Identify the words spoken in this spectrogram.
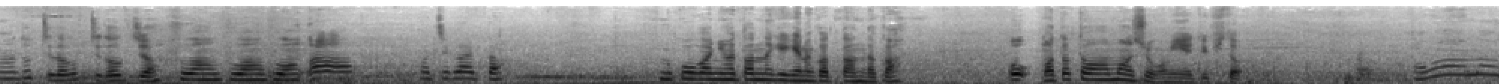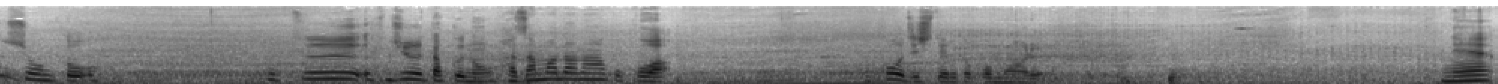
あどっちだどっちだどっちだ不安不安不安。ああ間違えた。向こう側に渡んなきゃいけなかったんだか。おまたタワーマンションが見えてきた。タワーマンションと普通住宅の狭間だなここは。工事してるとこもある。ね。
